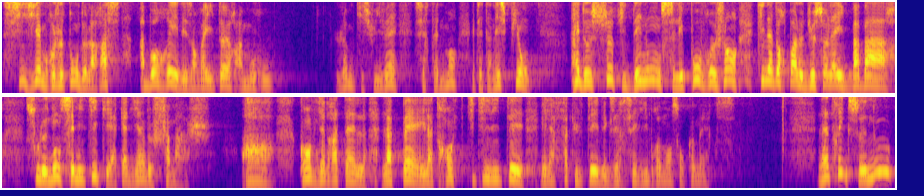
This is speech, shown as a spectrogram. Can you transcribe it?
sixième rejeton de la race abhorrée des envahisseurs amourous. L'homme qui suivait, certainement, était un espion, un de ceux qui dénoncent les pauvres gens qui n'adorent pas le dieu soleil Babar sous le nom sémitique et acadien de Shamash. Ah, quand viendra-t-elle la paix et la tranquillité et la faculté d'exercer librement son commerce? L'intrigue se noue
